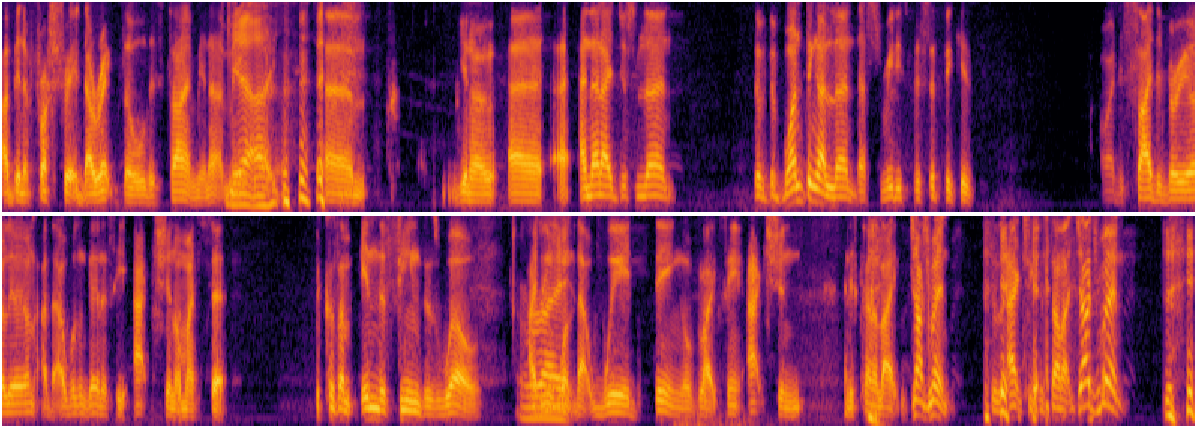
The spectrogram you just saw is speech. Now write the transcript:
I've been a frustrated director all this time. You know, I mean? yeah. Like, um, you know, uh, and then I just learned the, the one thing I learned that's really specific is I decided very early on that I wasn't going to see action on my set because I'm in the scenes as well. Right. I didn't want that weird thing of like saying action and it's kind of like judgment because action can sound like judgment. You know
